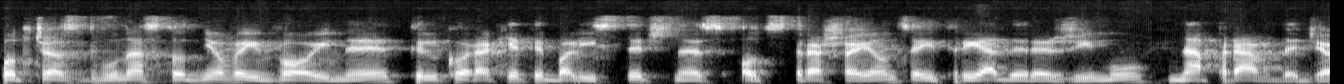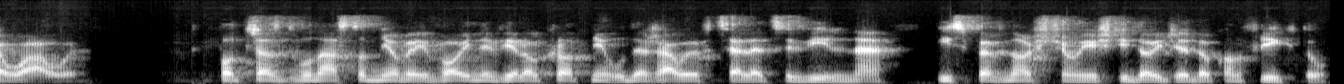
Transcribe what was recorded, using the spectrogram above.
Podczas dwunastodniowej wojny tylko rakiety balistyczne z odstraszającej triady reżimu naprawdę działały. Podczas dwunastodniowej wojny wielokrotnie uderzały w cele cywilne i z pewnością, jeśli dojdzie do konfliktu.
